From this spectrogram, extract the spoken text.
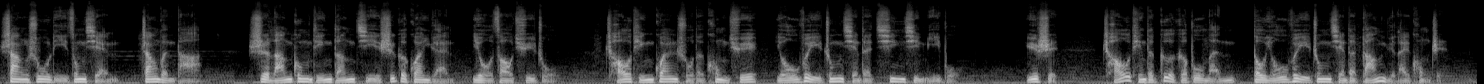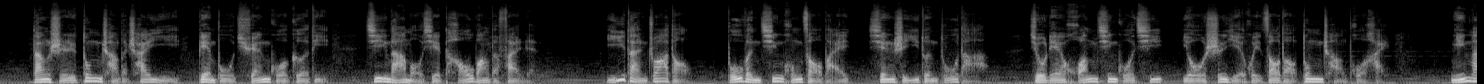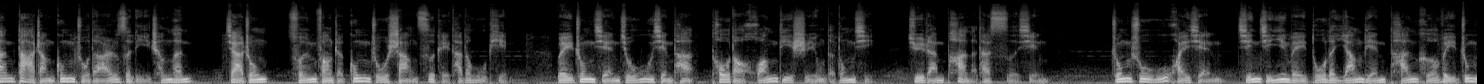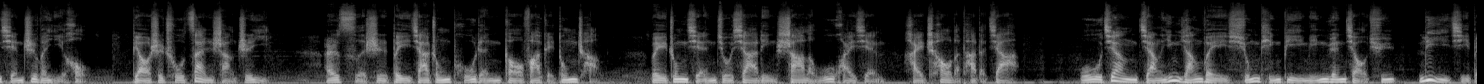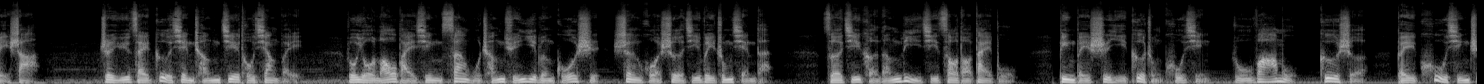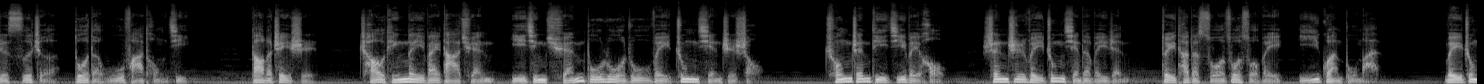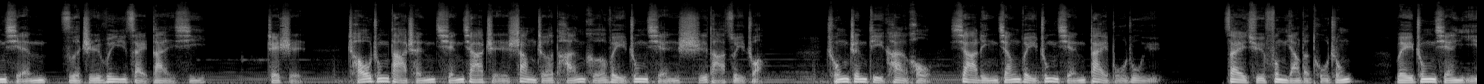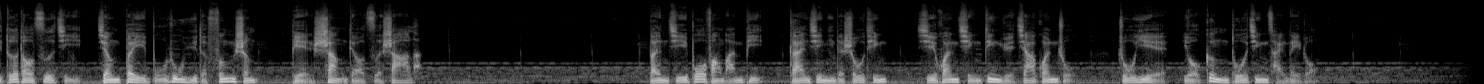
尚书李宗显、张问达、侍郎龚鼎等几十个官员又遭驱逐。朝廷官署的空缺由魏忠贤的亲信弥补，于是朝廷的各个部门都由魏忠贤的党羽来控制。当时东厂的差役遍布全国各地，缉拿某些逃亡的犯人，一旦抓到，不问青红皂白，先是一顿毒打。就连皇亲国戚有时也会遭到东厂迫害。宁安大长公主的儿子李承恩家中存放着公主赏赐给他的物品。魏忠贤就诬陷他偷到皇帝使用的东西，居然判了他死刑。中书吴怀贤仅仅因为读了杨涟弹劾魏忠贤之文以后，表示出赞赏之意，而此事被家中仆人告发给东厂，魏忠贤就下令杀了吴怀贤，还抄了他的家。武将蒋英阳为熊廷弼鸣冤叫屈，立即被杀。至于在各县城街头巷尾，如有老百姓三五成群议论国事，甚或涉及魏忠贤的，则极可能立即遭到逮捕，并被施以各种酷刑，如挖墓、割舌。被酷刑致死者多得无法统计。到了这时，朝廷内外大权已经全部落入魏忠贤之手。崇祯帝即位后，深知魏忠贤的为人，对他的所作所为一贯不满。魏忠贤自知危在旦夕，这时。朝中大臣钱家指上折弹劾魏忠贤十大罪状，崇祯帝看后下令将魏忠贤逮捕入狱。在去凤阳的途中，魏忠贤已得到自己将被捕入狱的风声，便上吊自杀了。本集播放完毕，感谢您的收听，喜欢请订阅加关注，主页有更多精彩内容。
